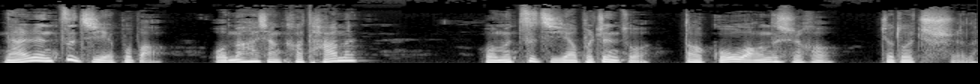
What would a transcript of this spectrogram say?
男人自己也不保，我们还想靠他们？我们自己要不振作，到国亡的时候就都迟了。”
